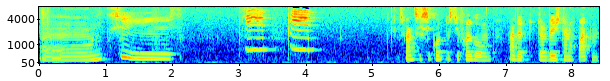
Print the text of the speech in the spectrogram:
Und tschüss. 20 Sekunden ist die Folge um. Wartet, dann will ich da noch warten.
